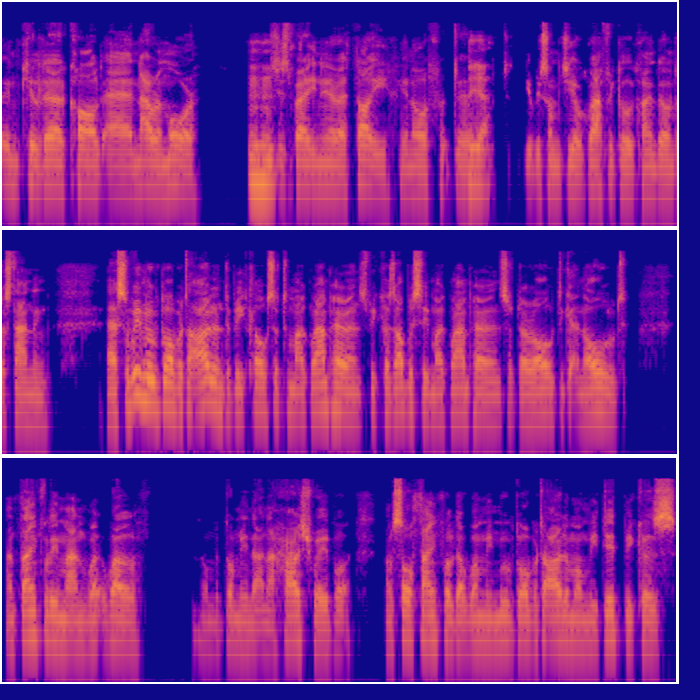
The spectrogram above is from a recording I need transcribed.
in Kildare called uh, Narraghmore mm-hmm. which is very near Athy, you know, for, to, yeah. give you some geographical kind of understanding. Uh, so we moved over to Ireland to be closer to my grandparents because obviously my grandparents are they're old, they're getting old, and thankfully, man, well, I don't mean that in a harsh way, but I'm so thankful that when we moved over to Ireland, when we did, because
